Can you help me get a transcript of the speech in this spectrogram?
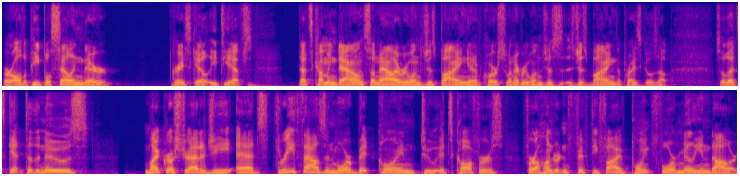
or all the people selling their Grayscale ETFs that's coming down. So now everyone's just buying and of course when everyone just is just buying, the price goes up. So let's get to the news. MicroStrategy adds 3,000 more Bitcoin to its coffers for $155.4 million.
